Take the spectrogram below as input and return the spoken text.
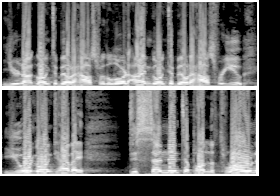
you're not going to build a house for the Lord. I'm going to build a house for you. You are going to have a descendant upon the throne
